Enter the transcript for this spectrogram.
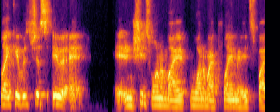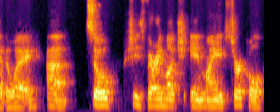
Like it was just it, and she's one of my one of my playmates by the way uh, so she's very much in my circle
